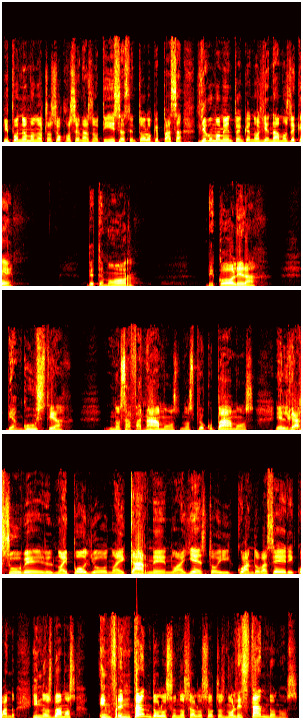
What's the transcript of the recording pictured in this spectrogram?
y ponemos nuestros ojos en las noticias, en todo lo que pasa, llega un momento en que nos llenamos de qué? De temor, de cólera, de angustia, nos afanamos, nos preocupamos, el gas sube, no hay pollo, no hay carne, no hay esto, y cuándo va a ser, y cuándo, y nos vamos enfrentando los unos a los otros, molestándonos,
